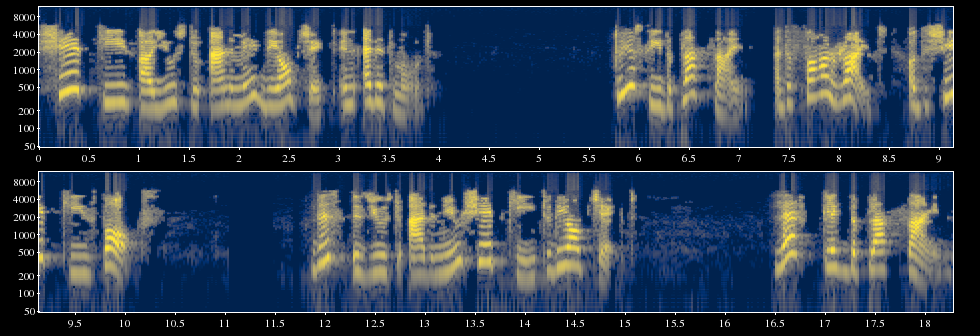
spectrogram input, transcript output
Shape keys are used to animate the object in edit mode. Do you see the plus sign at the far right of the Shape Keys box? This is used to add a new shape key to the object. Left-click the plus sign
